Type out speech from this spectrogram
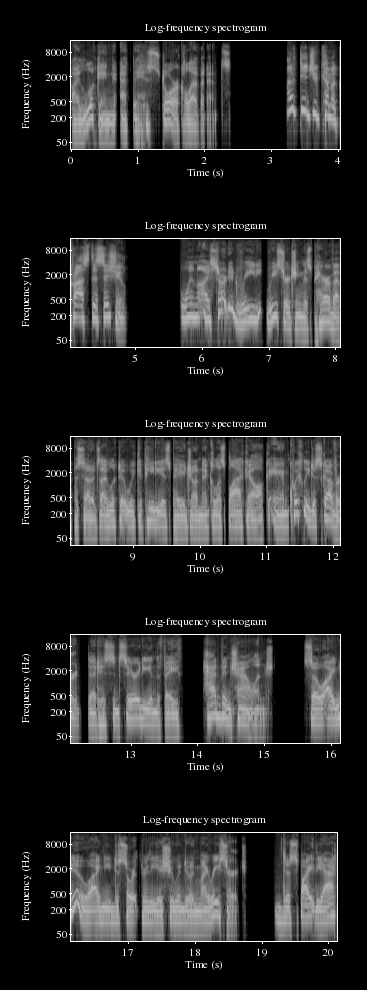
by looking at the historical evidence. How did you come across this issue? When I started re- researching this pair of episodes, I looked at Wikipedia's page on Nicholas Black Elk and quickly discovered that his sincerity in the faith had been challenged. So I knew I'd need to sort through the issue in doing my research. Despite the ac-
